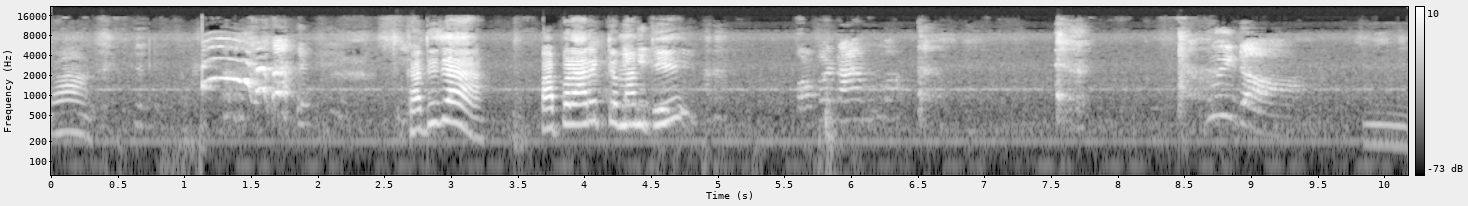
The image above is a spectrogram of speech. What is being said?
না। খাদিজা পাপার আরেকটা নাম কি? হুম,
